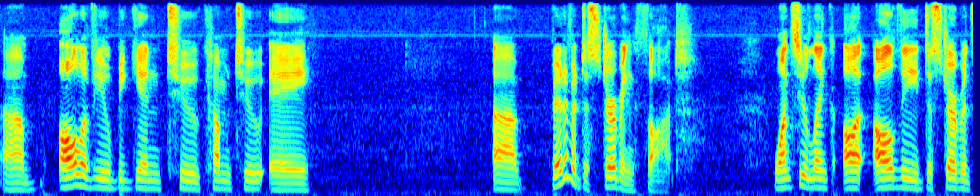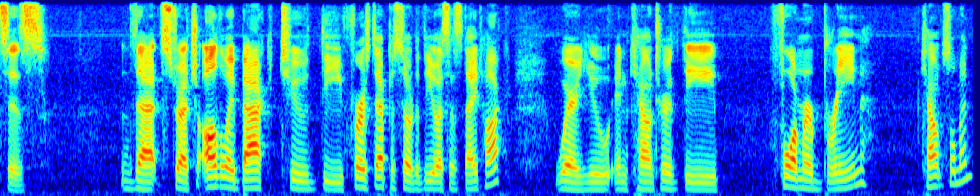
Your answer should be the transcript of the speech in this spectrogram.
Um, all of you begin to come to a a bit of a disturbing thought. Once you link all, all the disturbances that stretch all the way back to the first episode of the USS Nighthawk, where you encounter the former Breen councilman.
